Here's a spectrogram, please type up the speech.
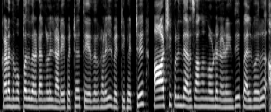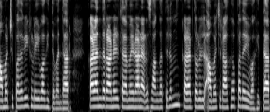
கடந்த முப்பது வருடங்களில் நடைபெற்ற தேர்தல்களில் வெற்றி பெற்று ஆட்சி புரிந்த அரசாங்கங்களுடன் இணைந்து பல்வேறு அமைச்சு பதவிகளை வகித்து வந்தார். கடந்த ரணில் தலைமையிலான அரசாங்கத்திலும் கடற்தொழில் அமைச்சராக பதவி வகித்தார்.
